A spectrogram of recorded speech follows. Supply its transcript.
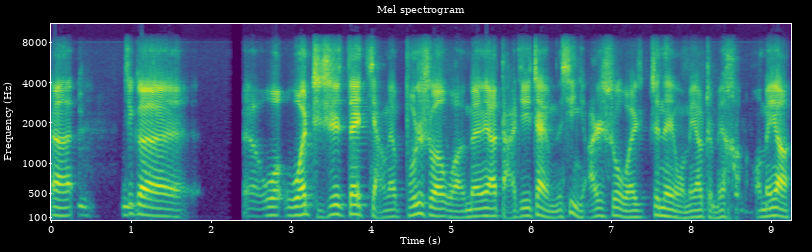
呃。这个，呃，我我只是在讲的，不是说我们要打击战友们的信心，而是说我真的我们要准备好，我们要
